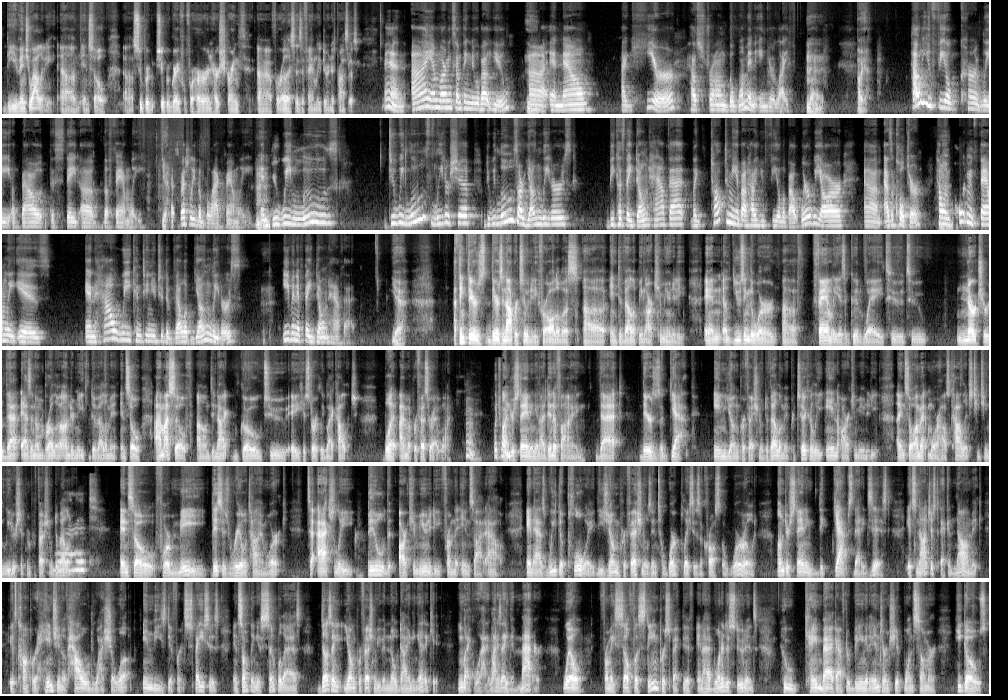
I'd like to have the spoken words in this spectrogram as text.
the eventuality. Um, and so, uh, super, super grateful for her and her strength uh, for us as a family during this process. Man, I am learning something new about you. Mm-hmm. Uh, and now I hear how strong the woman in your life was. Mm-hmm. Oh, yeah. How do you feel currently about the state of the family? Yeah. Especially the Black family. Mm-hmm. And do we lose do we lose leadership? Do we lose our young leaders because they don't have that? Like, talk to me about how you feel about where we are um, as a culture, how mm-hmm. important family is, and how we continue to develop young leaders, even if they don't have that. Yeah. I think there's there's an opportunity for all of us uh, in developing our community and uh, using the word uh, family is a good way to to nurture that as an umbrella underneath development. And so I myself um, did not go to a historically black college, but I'm a professor at one. Hmm. Which one? Understanding and identifying that there's a gap in young professional development, particularly in our community. And so I'm at Morehouse College teaching leadership and professional what? development. And so for me, this is real time work to actually build our community from the inside out. And as we deploy these young professionals into workplaces across the world, understanding the gaps that exist, it's not just economic, it's comprehension of how do I show up in these different spaces. And something as simple as does a young professional even know dining etiquette? you're like, why, why does that even matter? Well, from a self esteem perspective, and I had one of the students who came back after being at an internship one summer, he goes,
